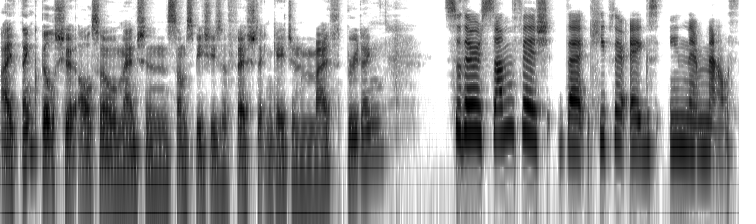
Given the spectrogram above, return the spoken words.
I think Bill Schutt also mentions some species of fish that engage in mouth brooding. So there are some fish that keep their eggs in their mouth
